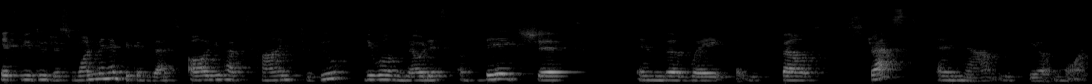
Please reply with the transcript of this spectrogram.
If you do just one minute, because that's all you have time to do, you will notice a big shift in the way that you felt stressed and now you feel more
